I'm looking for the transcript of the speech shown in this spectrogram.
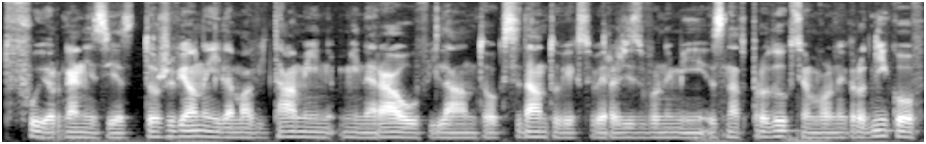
Twój organizm jest dożywiony, ile ma witamin, minerałów, ile antyoksydantów, jak sobie radzi z wolnymi, z nadprodukcją wolnych rodników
